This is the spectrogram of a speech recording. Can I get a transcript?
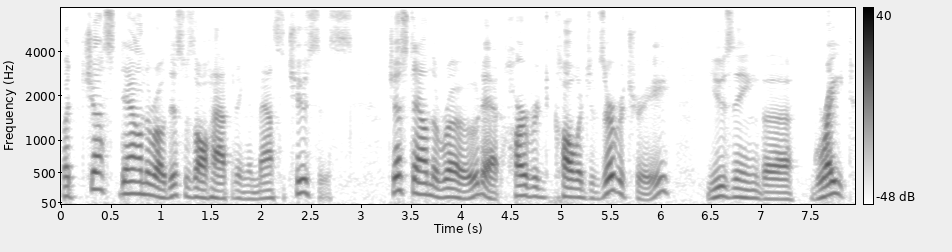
But just down the road, this was all happening in Massachusetts, just down the road at Harvard College Observatory, using the great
